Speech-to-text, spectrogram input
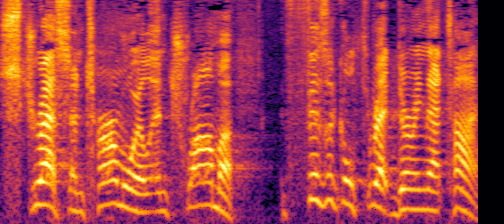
stress and turmoil and trauma, physical threat during that time.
